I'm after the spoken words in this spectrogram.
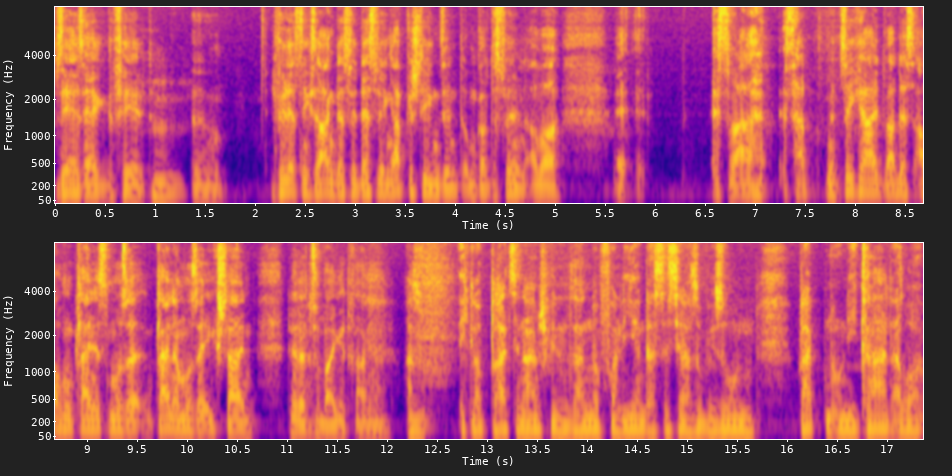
sehr, sehr gefehlt. Äh, ich will jetzt nicht sagen, dass wir deswegen abgestiegen sind, um Gottes Willen, aber äh, es war, es hat mit Sicherheit war das auch ein kleines Mosa ein kleiner Mosaikstein, der dazu beigetragen hat. Also ich glaube, 13 Heimspiele und dann noch verlieren, das ist ja sowieso ein, bleibt ein Unikat, aber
